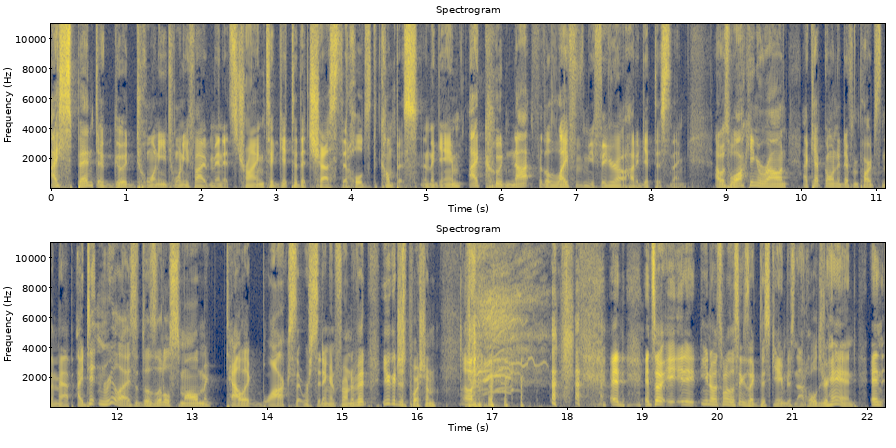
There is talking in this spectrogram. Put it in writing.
I spent a good 20, 25 minutes trying to get to the chest that holds the compass in the game. I could not, for the life of me, figure out how to get this thing. I was walking around. I kept going to different parts of the map. I didn't realize that those little small metallic blocks that were sitting in front of it, you could just push them. Oh. and and so it, it, you know it's one of those things like this game does not hold your hand and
